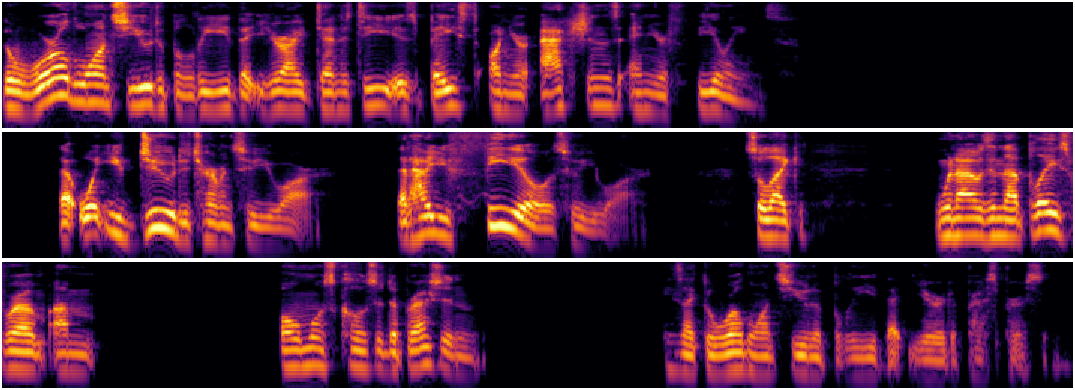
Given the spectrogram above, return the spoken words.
the world wants you to believe that your identity is based on your actions and your feelings. That what you do determines who you are, that how you feel is who you are. So, like, when I was in that place where I'm, I'm almost close to depression, he's like, the world wants you to believe that you're a depressed person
